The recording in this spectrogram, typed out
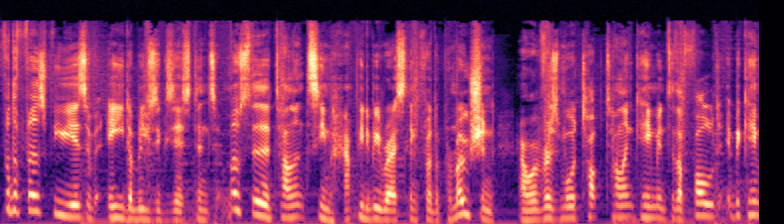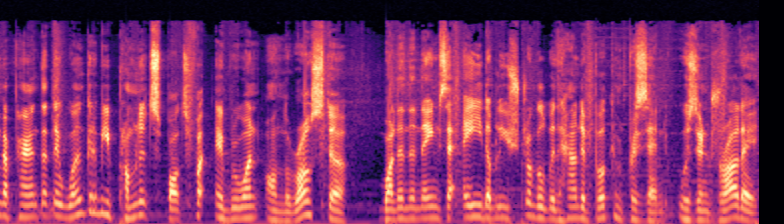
for the first few years of AEW's existence, most of the talent seemed happy to be wrestling for the promotion. However, as more top talent came into the fold, it became apparent that there weren't going to be prominent spots for everyone on the roster. One of the names that AEW struggled with how to book and present was Andrade.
